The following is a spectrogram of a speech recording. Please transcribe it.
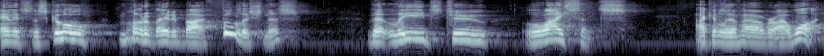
and it's the school motivated by foolishness that leads to license. I can live however I want.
